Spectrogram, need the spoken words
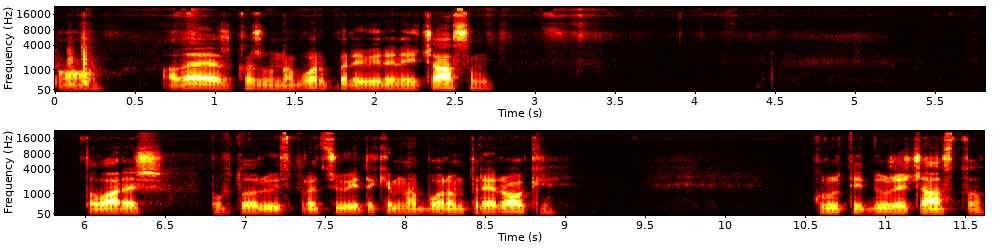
О, але я ж кажу, набор перевірений часом. Товариш, повторююсь, працює таким набором 3 роки. Крутить дуже часто.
